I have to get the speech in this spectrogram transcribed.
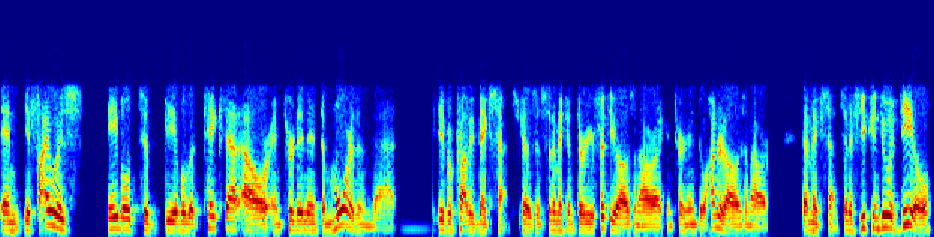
And if I was able to be able to take that hour and turn it into more than that, it would probably make sense because instead of making 30 or 50 dollars an hour, I can turn it into 100 dollars an hour. That makes sense. And if you can do a deal,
